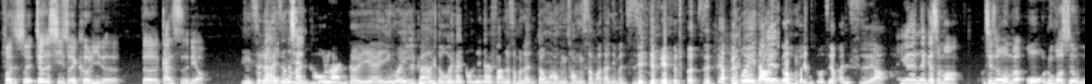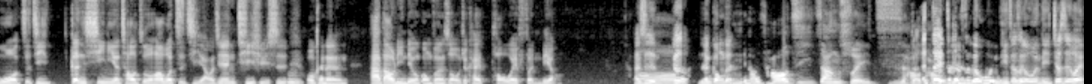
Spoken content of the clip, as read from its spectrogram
粉碎，就是细碎颗粒的的干饲料。你这个还真的蛮偷懒的耶，因为一般都会在中间再放个什么冷冻红虫什么的，你们直接就给它做饲料，味道一公分多直接换饲料。因为那个什么，其实我们我如果是我自己更细腻的操作的话，我自己啊，我今天期许是，嗯、我可能它到零点五公分的时候，我就开始投喂粉料。但是，就人工的粉料超级脏水质，好。对，这个是个问题，这是个问题，就是会，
